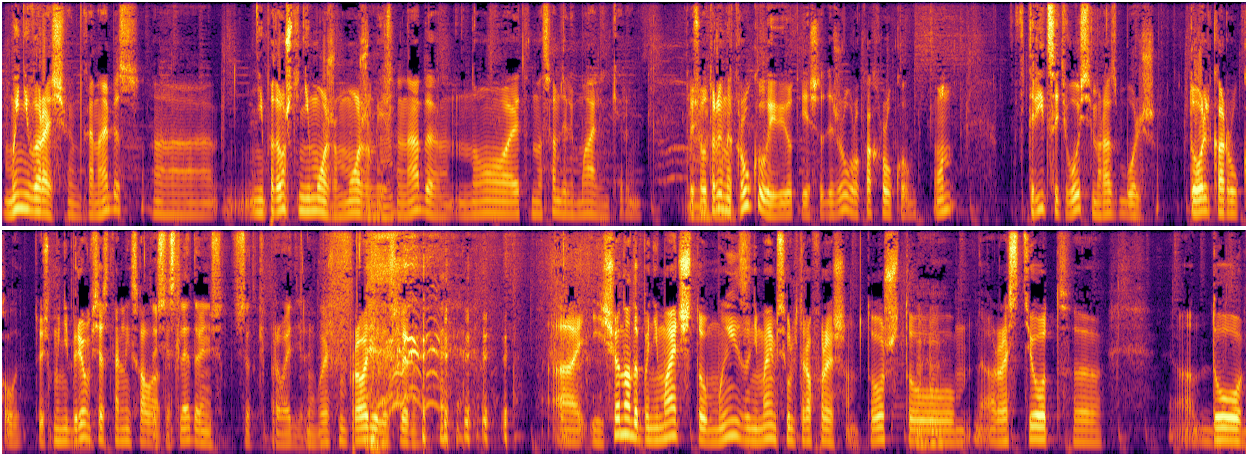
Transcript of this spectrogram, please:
Мы не выращиваем каннабис, э, не потому что не можем, можем, mm-hmm. если надо, но это на самом деле маленький рынок. То есть mm-hmm. вот рынок руколы, вот я сейчас держу в руках рукол, он в 38 раз больше. Только руколы. То есть мы не берем все остальные салаты. То есть исследования все-таки проводили. Ну, конечно, мы проводили исследования. А, еще надо понимать, что мы занимаемся ультрафрешем. То, что растет э, до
